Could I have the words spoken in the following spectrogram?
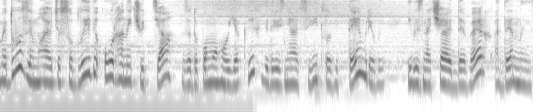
Медузи мають особливі органи чуття, за допомогою яких відрізняють світло від темряви і визначають, де верх, а де низ.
